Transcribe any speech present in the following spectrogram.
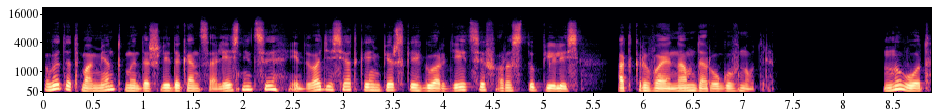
В этот момент мы дошли до конца лестницы, и два десятка имперских гвардейцев расступились, открывая нам дорогу внутрь. Ну вот,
